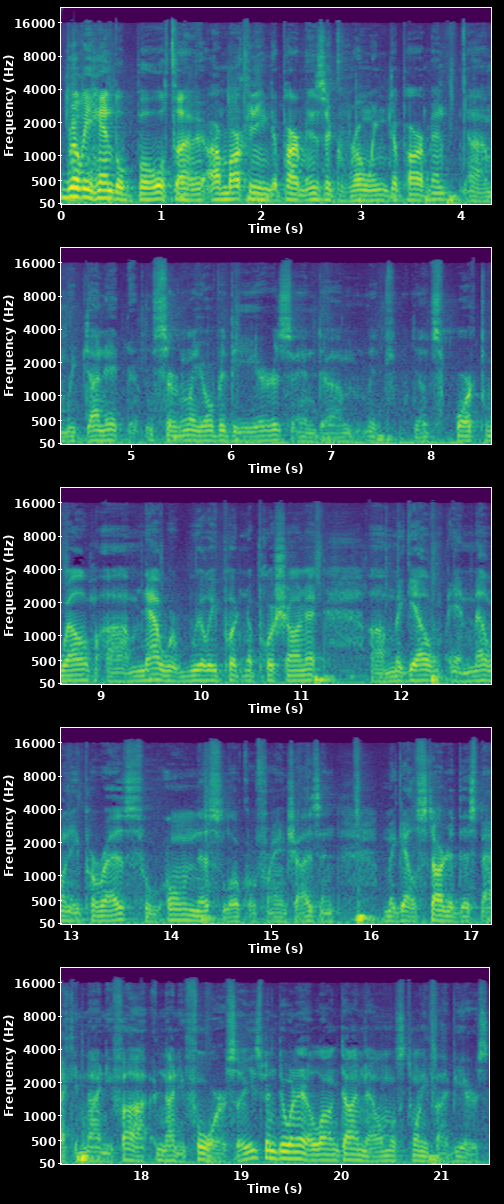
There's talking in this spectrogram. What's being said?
really handle both. Uh, our marketing department is a growing department. Um, we've done it certainly over the years, and um, it, it's worked well. Um, now we're really putting a push on it. Uh, Miguel and Melanie Perez, who own this local franchise, and Miguel started this back in 95, 94, so he's been doing it a long time now, almost 25 years.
